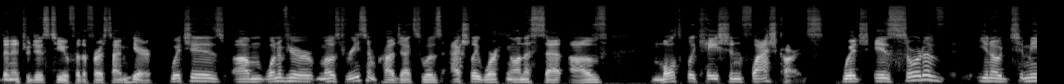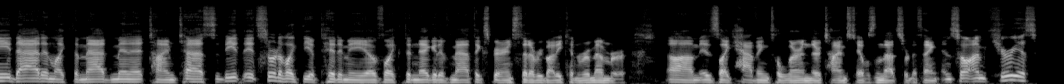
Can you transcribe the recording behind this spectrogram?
been introduced to you for the first time here, which is um, one of your most recent projects was actually working on a set of multiplication flashcards, which is sort of you know, to me, that and like the Mad Minute time test, it's sort of like the epitome of like the negative math experience that everybody can remember um, is like having to learn their times tables and that sort of thing. And so I'm curious,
